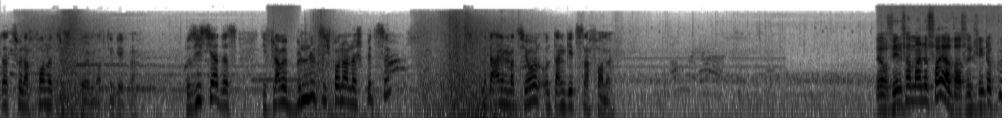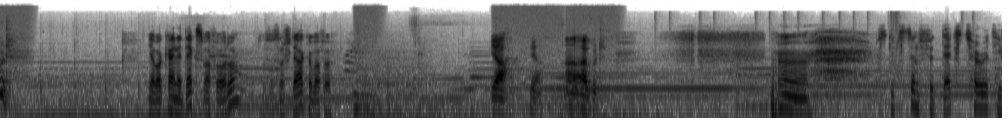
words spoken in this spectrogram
dazu, nach vorne zu strömen auf den Gegner. Du siehst ja, dass die Flamme bündelt sich vorne an der Spitze mit der Animation und dann geht's nach vorne. Wäre auf jeden Fall mal eine Feuerwaffe, klingt doch gut. Ja, aber keine Deckswaffe, oder? Das ist eine Stärkewaffe. Ja, ja. Ah, ah, gut. Hm. Was gibt's denn für Dexterity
